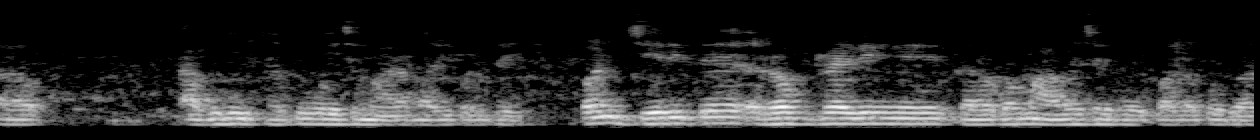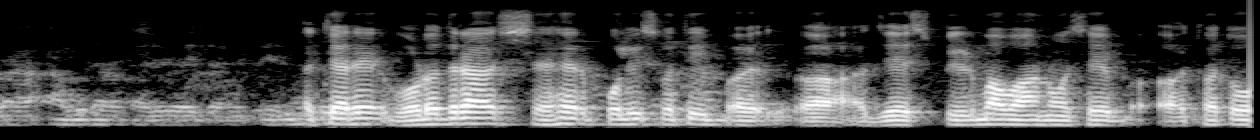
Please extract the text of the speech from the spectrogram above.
આ બધું થતું હોય છે, મારામારી પણ થઈ. પણ જે રીતે રફ ડ્રાઇવિંગ એ કરવામાં આવે છે, ગોપાલકો દ્વારા, આ બધા કાર્યવાહી અત્યારે વડોદરા શહેર પોલીસ વતી જે સ્પીડમાં વાહનો છે, અથવા તો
